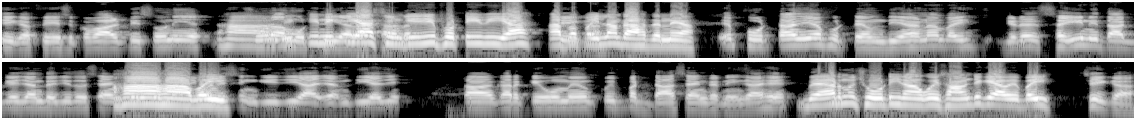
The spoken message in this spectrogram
ਠੀਕ ਆ ਫੇਸ ਕੁਆਲਿਟੀ ਸੋਹਣੀ ਸੋਹਣਾ ਹਾਂ ਨਿੱਕੀ ਨਿੱਕੀ ਆ। ਸਿੰਗੀ ਜੀ ਫੁੱਟੀ ਵੀ ਆ ਆਪਾਂ। ਪਹਿਲਾਂ ਦੱਸ ਦਿੰਨੇ ਆ ਇਹ ਫੋਟਾਂ ਜੀਆਂ ਫੁੱਟੇ ਹੁੰਦੀਆਂ ਹਨਾ ਬਾਈ ਜਿਹੜੇ ਸਹੀ ਨਹੀਂ ਦਾਗੇ ਜਾਂਦੇ ਜਦੋਂ ਸਿੰਘ ਹਾਂ, ਹਾਂ ਬਾਈ। ਸਿੰਗੀ ਜੀ ਆ ਜਾਂਦੀ ਆ ਜੀ ਤਾਂ ਕਰਕੇ ਉਵੇਂ ਕੋਈ ਵੱਡਾ ਸਿੰਘ ਨਹੀਂਗਾ ਇਹ ਬੈੜ ਨੂੰ ਛੋਟੀ ਨਾ ਕੋਈ ਸਮਝ ਕੇ ਆਵੇ ਬਾਈ ਠੀਕ ਆ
